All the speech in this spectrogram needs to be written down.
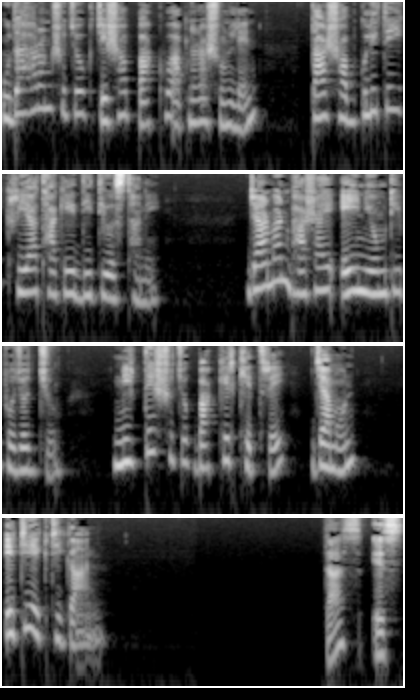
উদাহরণসূচক যেসব বাক্য আপনারা শুনলেন তার সবগুলিতেই ক্রিয়া থাকে দ্বিতীয় স্থানে জার্মান ভাষায় এই নিয়মটি প্রযোজ্য নির্দেশসূচক বাক্যের ক্ষেত্রে যেমন এটি একটি গান Das ist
